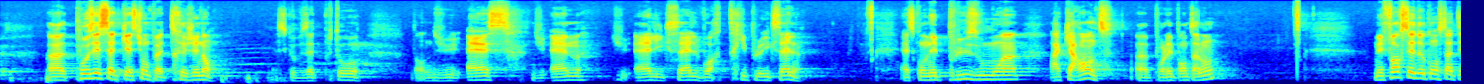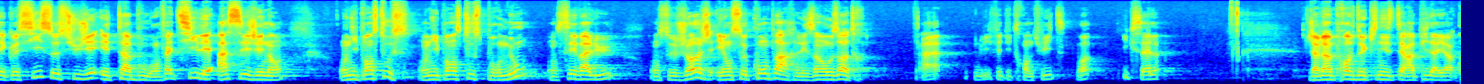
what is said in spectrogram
poser cette question peut être très gênant. Est-ce que vous êtes plutôt dans du S, du M, du L, XL, voire triple XL Est-ce qu'on est plus ou moins à 40 pour les pantalons? Mais force est de constater que si ce sujet est tabou, en fait, s'il est assez gênant, on y pense tous. On y pense tous pour nous, on s'évalue, on se jauge et on se compare les uns aux autres. Ah, lui, fait du 38, moi, XL. J'avais un prof de kinésithérapie d'ailleurs,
